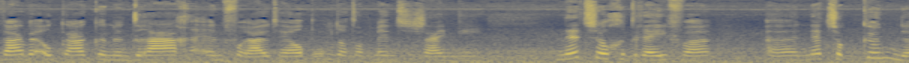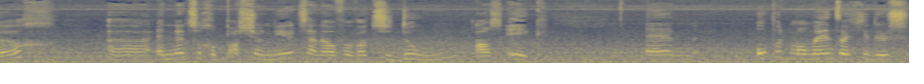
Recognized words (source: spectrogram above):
waar we elkaar kunnen dragen en vooruit helpen. Omdat dat mensen zijn die net zo gedreven, uh, net zo kundig uh, en net zo gepassioneerd zijn over wat ze doen als ik. En op het moment dat je dus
